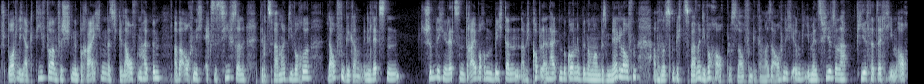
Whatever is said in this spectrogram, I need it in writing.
sportlich aktiv war in verschiedenen Bereichen, dass ich gelaufen halt bin, aber auch nicht exzessiv, sondern bin zweimal die Woche laufen gegangen. In den letzten stimmt nicht, in den letzten drei Wochen bin ich dann, habe ich Koppeleinheiten begonnen und bin nochmal ein bisschen mehr gelaufen, aber ansonsten bin ich zweimal die Woche auch bloß laufen gegangen. Also auch nicht irgendwie immens viel, sondern habe viel tatsächlich eben auch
